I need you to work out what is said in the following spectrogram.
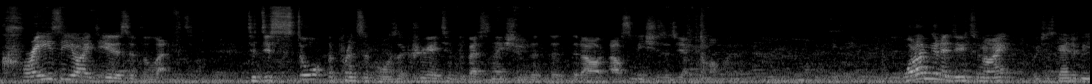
crazy ideas of the left to distort the principles that created the best nation that, that, that our, our species has yet come up with. What I'm going to do tonight, which is going to be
